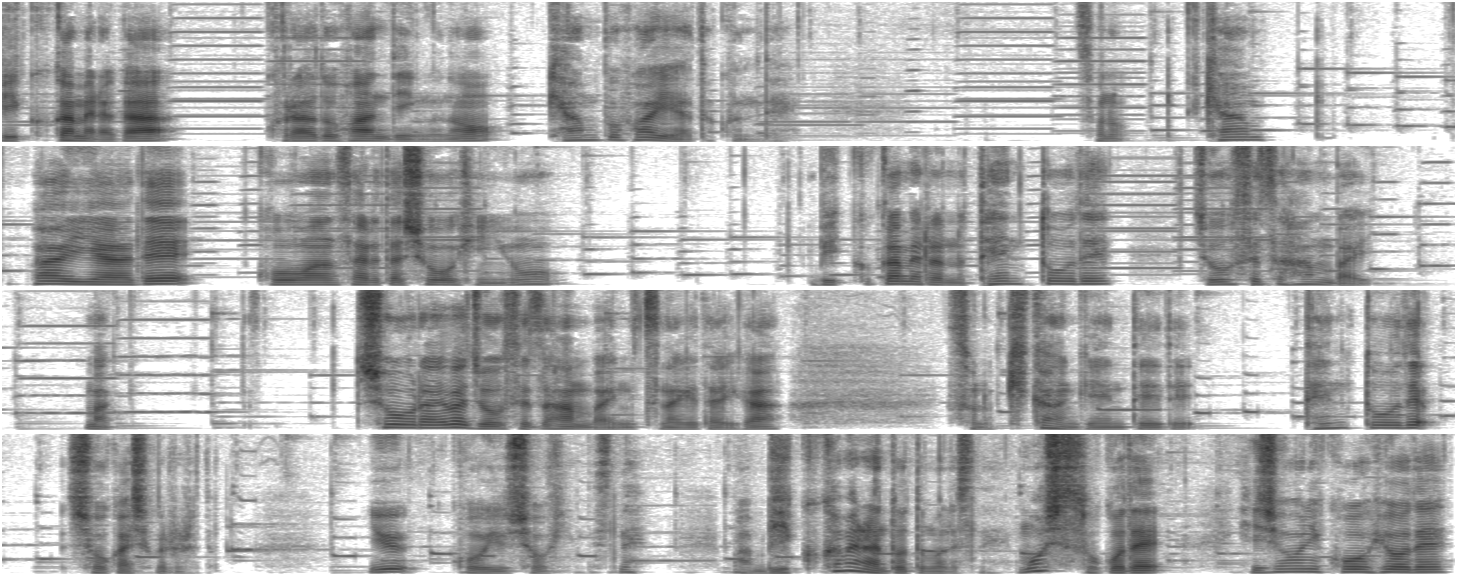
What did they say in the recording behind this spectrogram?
ビッグカメラがクラウドファンディングのキャンプファイヤーと組んでそのキャンプファイヤーで考案された商品をビッグカメラの店頭で常設販売まあ将来は常設販売につなげたいがその期間限定で店頭で紹介してくれると。いうこういう商品ですね、まあ、ビッグカメラにとってもですねもしそこで非常に好評で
